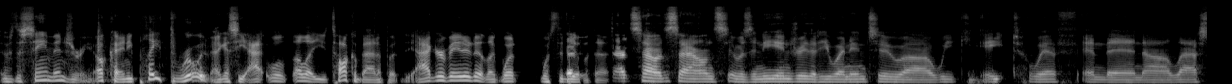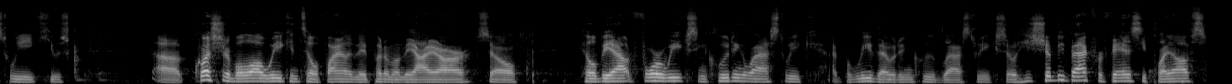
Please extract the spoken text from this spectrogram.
It was the same injury. Okay, and he played through it. I guess he. Well, I'll let you talk about it, but aggravated it. Like what? What's the that, deal with that? That's how it sounds. It was a knee injury that he went into uh, week eight with, and then uh, last week he was uh, questionable all week until finally they put him on the IR. So He'll be out four weeks, including last week. I believe that would include last week. So he should be back for fantasy playoffs.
